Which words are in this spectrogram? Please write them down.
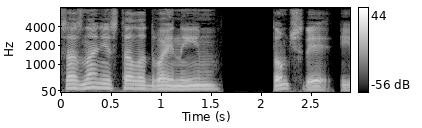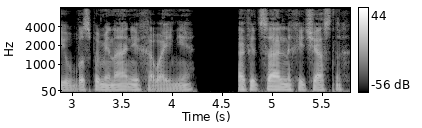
Сознание стало двойным, в том числе и в воспоминаниях о войне, официальных и частных,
